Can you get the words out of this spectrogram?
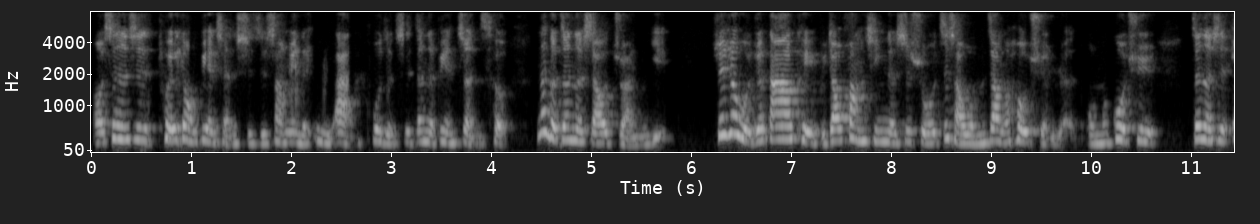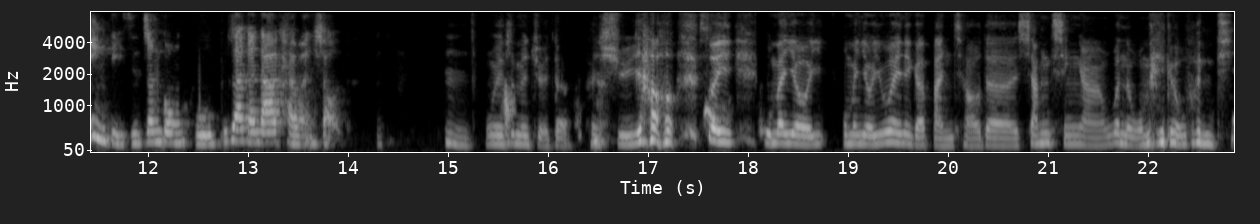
呃，甚至是推动变成实质上面的议案，或者是真的变政策，那个真的是要专业。所以，就我觉得大家可以比较放心的是说，至少我们这样的候选人，我们过去真的是硬底子、真功夫，不是在跟大家开玩笑的。嗯，我也这么觉得，很需要。所以我们有一我们有一位那个板桥的乡亲啊，问了我们一个问题，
